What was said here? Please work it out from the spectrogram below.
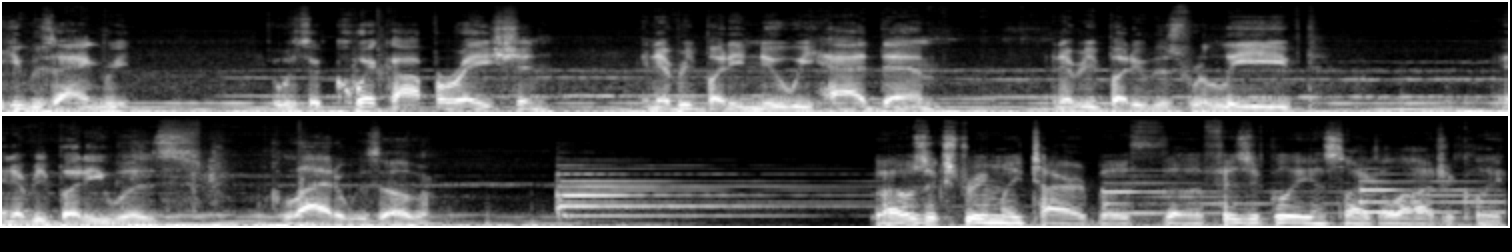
He was angry. It was a quick operation, and everybody knew we had them, and everybody was relieved, and everybody was glad it was over. I was extremely tired, both uh, physically and psychologically.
